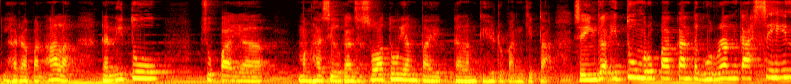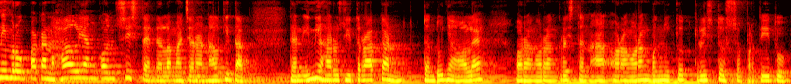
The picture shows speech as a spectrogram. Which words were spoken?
di hadapan Allah dan itu supaya menghasilkan sesuatu yang baik dalam kehidupan kita sehingga itu merupakan teguran kasih ini merupakan hal yang konsisten dalam ajaran Alkitab dan ini harus diterapkan tentunya oleh orang-orang Kristen, orang-orang pengikut Kristus seperti itu.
